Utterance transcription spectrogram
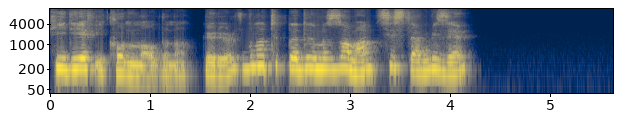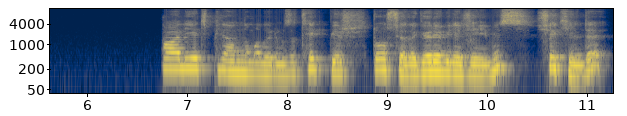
PDF ikonun olduğunu görüyoruz. Buna tıkladığımız zaman sistem bize faaliyet planlamalarımızı tek bir dosyada görebileceğimiz şekilde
